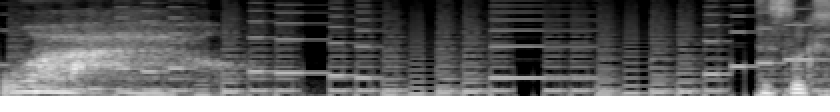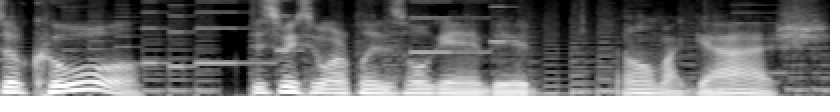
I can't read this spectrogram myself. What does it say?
Wow. This looks so cool. This makes me want to play this whole game, dude. Oh my gosh.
